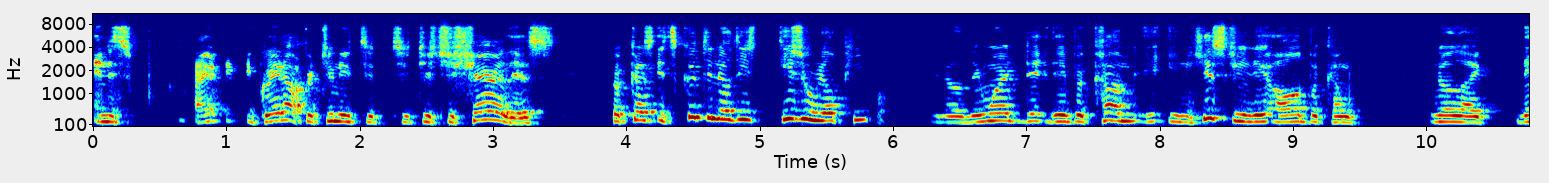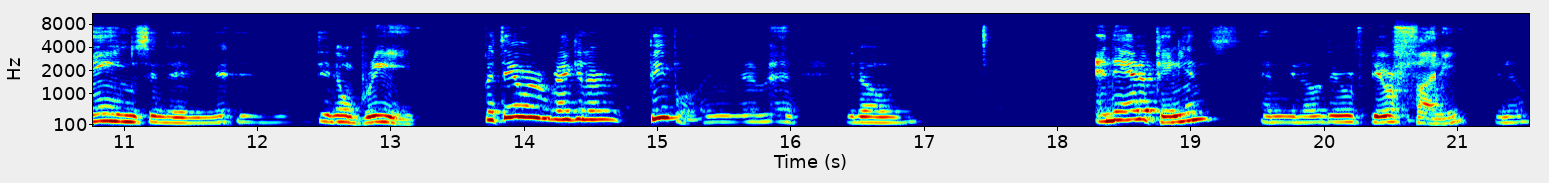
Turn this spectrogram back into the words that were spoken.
and it's a great opportunity to, to, to, to share this because it's good to know these, these are real people. You know, they weren't, they, they become, in history, they all become, you know, like names and they, they don't breathe, but they were regular people. I mean, uh, you know, and they had opinions and, you know, they were, they were funny, you know,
